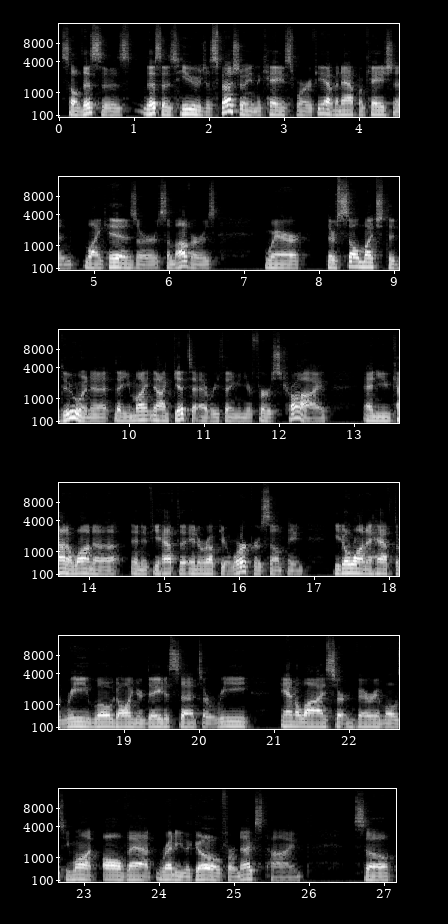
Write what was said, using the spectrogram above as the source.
so this is this is huge, especially in the case where if you have an application like his or some others where there's so much to do in it that you might not get to everything in your first try and you kind of want to and if you have to interrupt your work or something you don't want to have to reload all your data sets or re analyze certain variables. You want all that ready to go for next time. So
